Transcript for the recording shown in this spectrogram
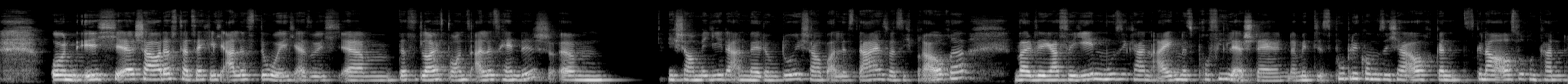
Und ich äh, schaue das tatsächlich alles durch. Also ich, ähm, das läuft bei uns alles händisch. Ähm, ich schaue mir jede Anmeldung durch, schaue, ob alles da ist, was ich brauche, weil wir ja für jeden Musiker ein eigenes Profil erstellen, damit das Publikum sich ja auch ganz genau aussuchen kann,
